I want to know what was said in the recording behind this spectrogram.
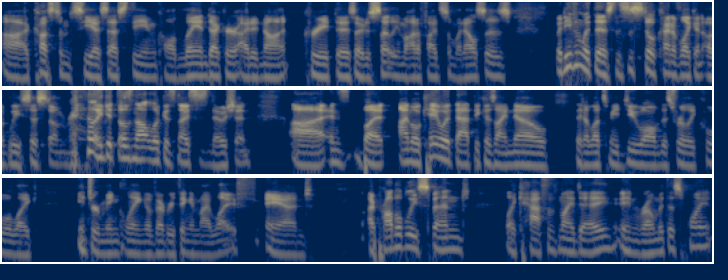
uh, custom CSS theme called Leyendecker. I did not create this. I just slightly modified someone else's. But even with this, this is still kind of like an ugly system, right? like it does not look as nice as Notion. Uh, and but I'm okay with that because I know that it lets me do all this really cool like intermingling of everything in my life. And I probably spend like half of my day in Roam at this point,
